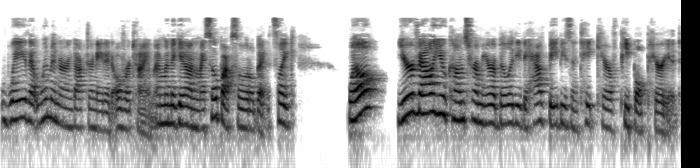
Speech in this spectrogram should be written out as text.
way that women are indoctrinated over time. I'm going to get on my soapbox a little bit. It's like, well, your value comes from your ability to have babies and take care of people, period.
